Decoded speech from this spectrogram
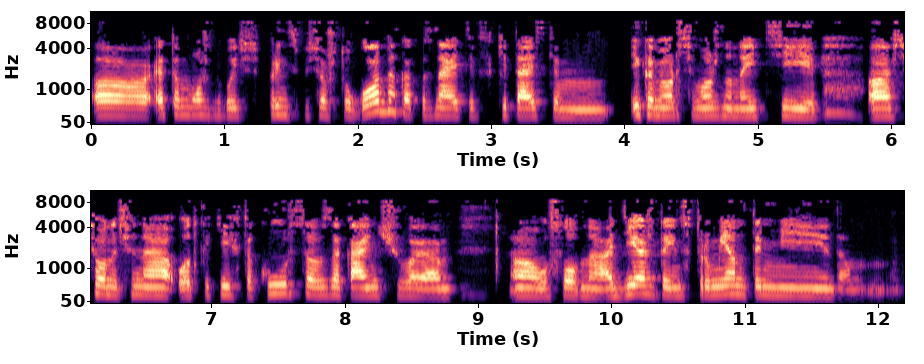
А, это может быть, в принципе, все что угодно. Как вы знаете, в китайском e-commerce можно найти а, все, начиная от каких-то курсов, заканчивая а, условно одеждой, инструментами, там,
